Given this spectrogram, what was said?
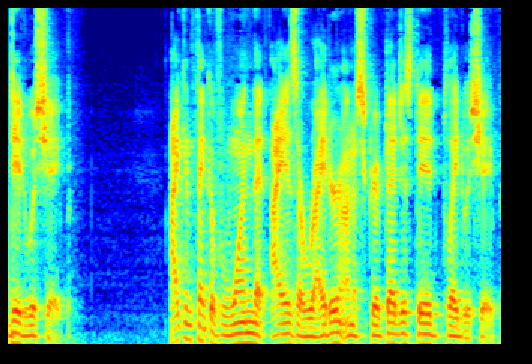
did with shape? I can think of one that I, as a writer on a script I just did, played with shape.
